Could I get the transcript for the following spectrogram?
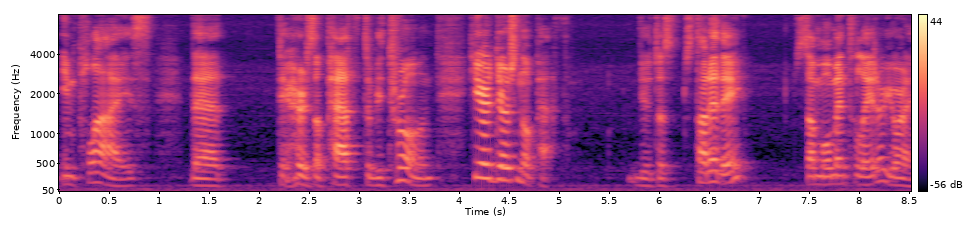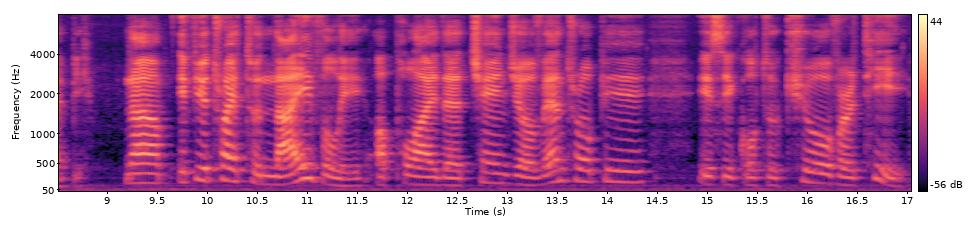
implies that there's a path to be drawn. Here there's no path. You just start at A, some moment later you're at B. Now, if you try to naively apply the change of entropy is equal to Q over T,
